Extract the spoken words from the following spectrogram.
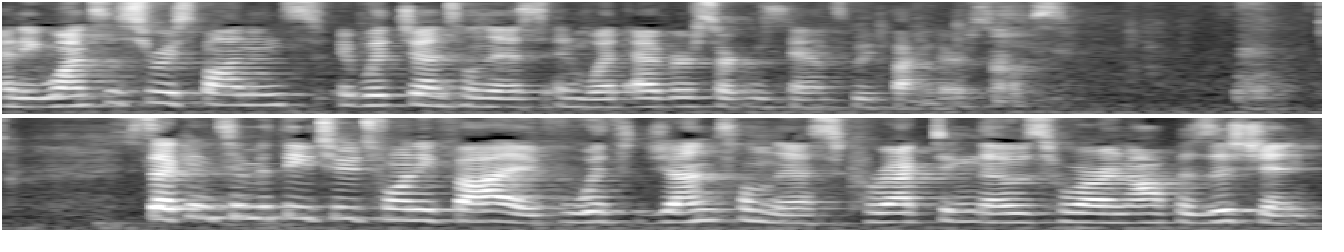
and He wants us to respond in, with gentleness in whatever circumstance we find ourselves. 2 Timothy 2:25 with gentleness correcting those who are in opposition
